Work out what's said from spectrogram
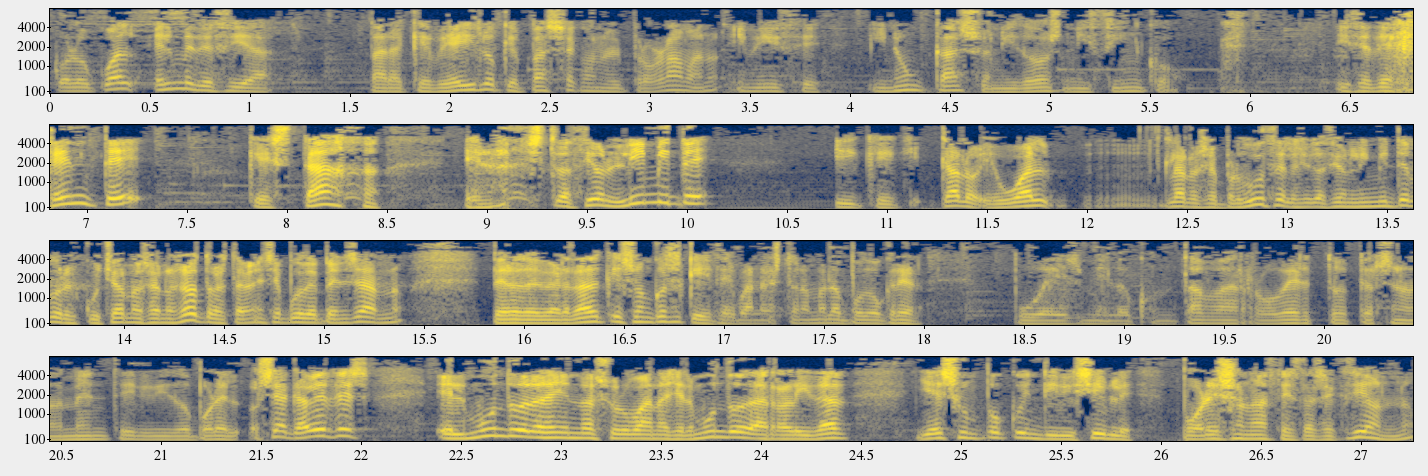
Con lo cual él me decía, para que veáis lo que pasa con el programa, ¿no? Y me dice, y no un caso, ni dos, ni cinco. Dice, de gente que está en una situación límite y que, claro, igual, claro, se produce la situación límite por escucharnos a nosotros, también se puede pensar, ¿no? Pero de verdad que son cosas que dices, bueno, esto no me lo puedo creer. Pues me lo contaba Roberto personalmente, vivido por él. O sea que a veces el mundo de las leyendas urbanas y el mundo de la realidad ya es un poco indivisible. Por eso nace esta sección, ¿no?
